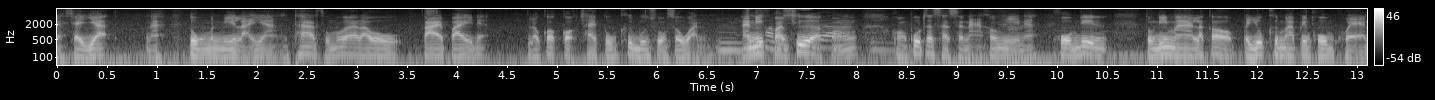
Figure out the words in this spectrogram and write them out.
นะชัยยะนะ ตุงมันมีหลายอย่าง ถ้าสมมติว่าเราตายไปเนี่ยเราก็เกาะชายตุงขึ้นบนสวงสวรรค์มอันนี้ความเชื่อเชื่อของของพุทธศาสนาเขามีนะโคมที่ตรงนี้มาแล้วก็ประยุกต์ขึ้นมาเป็นโคมแขวน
